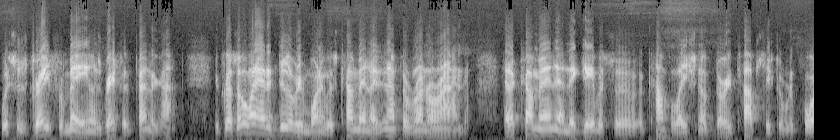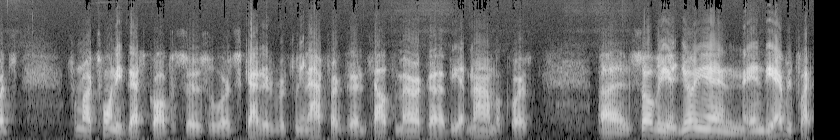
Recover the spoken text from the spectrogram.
which was great for me. It was great for the Pentagon because all I had to do every morning was come in. I didn't have to run around. I had to come in, and they gave us a, a compilation of very top secret reports from our 20 desk officers who were scattered between Africa and South America, Vietnam, of course, uh, Soviet Union, India, every place.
